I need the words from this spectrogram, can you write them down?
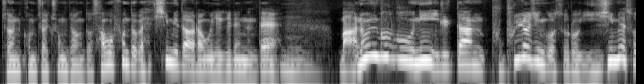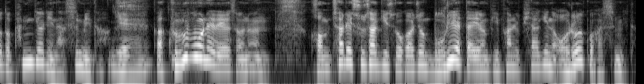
전 검찰총장도 사모펀드가 핵심이다라고 얘기를 했는데 음. 많은 부분이 일단 부풀려진 것으로 2심에서도 판결이 났습니다. 예. 그러니까 그 부분에 대해서는 검찰의 수사 기소가 좀 무리했다 이런 비판을 피하기는 어려울 것 같습니다.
